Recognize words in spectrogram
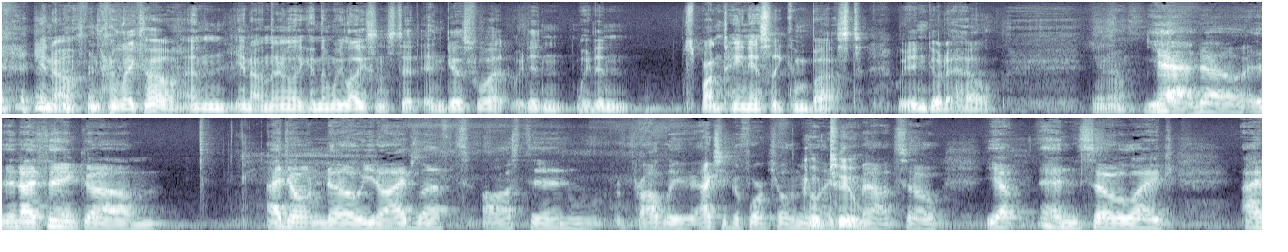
you know, and they're like, oh, and you know, and they're like, and then we licensed it, and guess what? We didn't, we didn't spontaneously combust. We didn't go to hell. You know. Yeah, no, and then I think um, I don't know. You know, I'd left Austin probably actually before Kill the Moonlight 02. came out. So, yep, and so like. I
